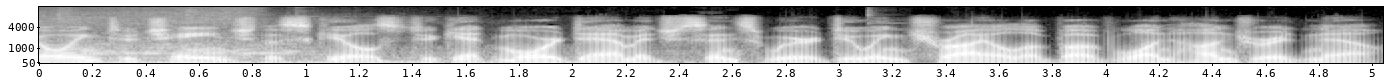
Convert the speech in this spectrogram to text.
Going to change the skills to get more damage since we're doing trial above 100 now.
